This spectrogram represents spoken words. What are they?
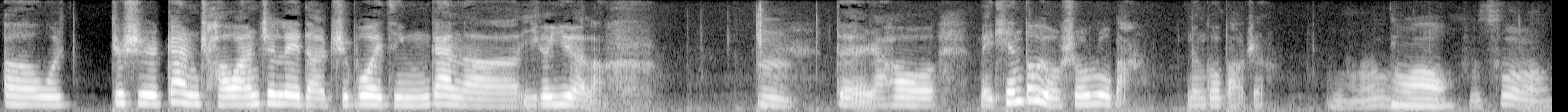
呃，我就是干潮玩这类的直播，已经干了一个月了。嗯。对，然后每天都有收入吧，能够保证。哇哦，不错哦。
